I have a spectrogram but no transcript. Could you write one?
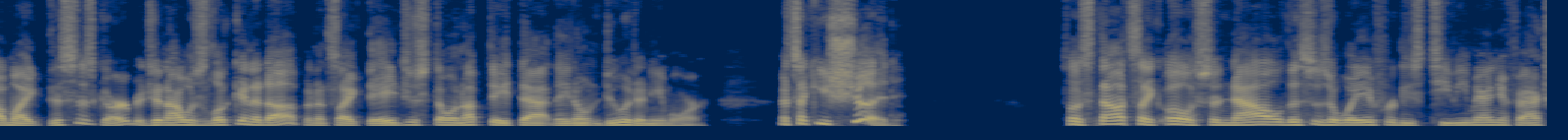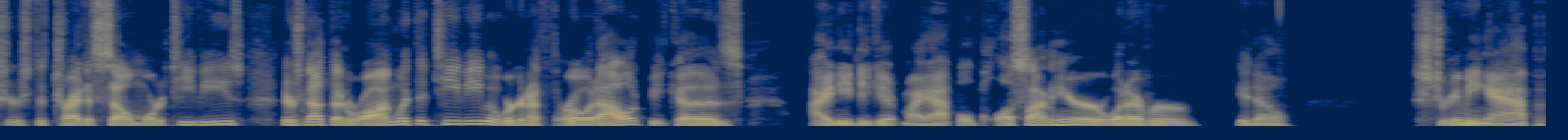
I'm like, this is garbage. And I was looking it up and it's like they just don't update that. They don't do it anymore. It's like you should. So it's now it's like, oh, so now this is a way for these TV manufacturers to try to sell more TVs. There's nothing wrong with the TV, but we're going to throw it out because I need to get my Apple Plus on here or whatever, you know, streaming app.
